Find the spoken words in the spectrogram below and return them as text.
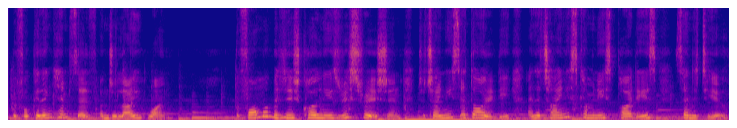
before killing himself on July 1. The former British colony's restoration to Chinese authority and the Chinese Communist Party's senatorial.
